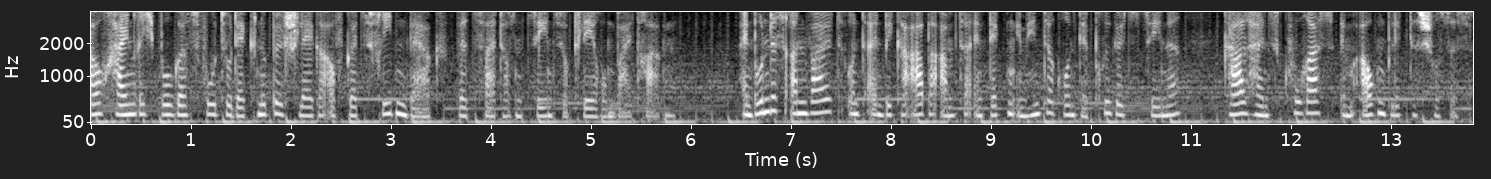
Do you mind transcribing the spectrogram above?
Auch Heinrich Burgers Foto der Knüppelschläge auf Götz Friedenberg wird 2010 zur Klärung beitragen. Ein Bundesanwalt und ein BKA-Beamter entdecken im Hintergrund der Prügelszene Karl-Heinz Kuras im Augenblick des Schusses.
